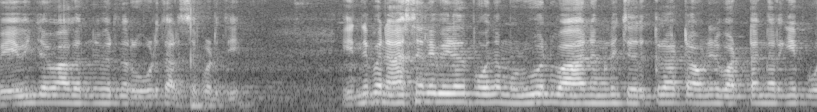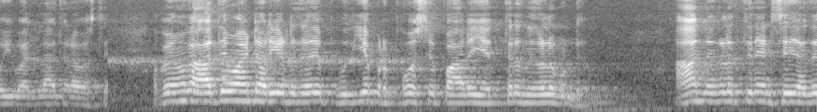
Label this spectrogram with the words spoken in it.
ബേവിന്റെ ഭാഗത്ത് നിന്ന് വരുന്ന റോഡ് തടസ്സപ്പെടുത്തി. ഇന്നിപ്പോൾ നാഷണൽ ഹൈവേയിൽ പോകുന്ന മുഴുവൻ വാഹനങ്ങളും ചെറുക്കള ടൗണിൽ വട്ടം കറങ്ങി പോയി വല്ലാത്തൊരവസ്ഥ. അപ്പോൾ നമുക്ക് ആദ്യമായിട്ട് അറിയേണ്ടത് പുതിയ പ്രപ്പോസ്ഡ് പാലം എത്ര നീളമുണ്ട്. ആ നീളത്തിനനുസരിച്ച് അത്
